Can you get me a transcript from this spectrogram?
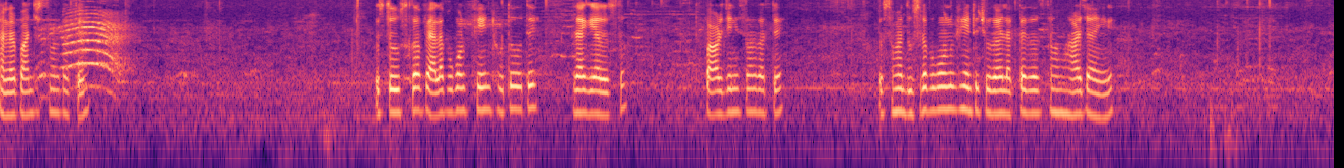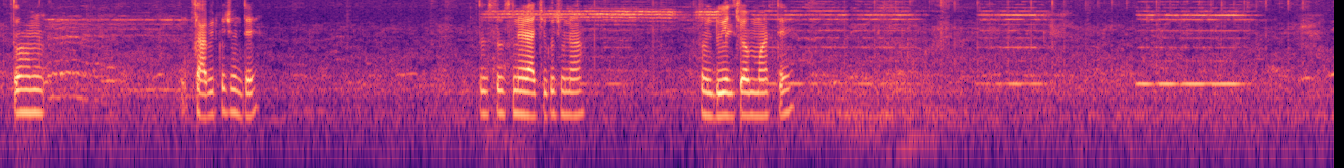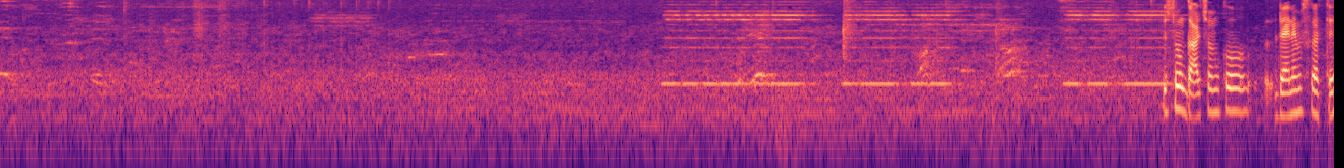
थंडर पाँच इस्तेमाल करते हैं। दोस्तों उसका पहला पकवान फेंट होते होते रह गया दोस्तों पावर जिन इस्तेमाल करते हैं। दोस्तों हमारा दूसरा पकवान भी फेंट हो चुका है, लगता है दोस्तों हम हार जाएँगे। तो हम काबिर को चुनते दोस्तों उसने राजू को चुना। तो डुएल जॉब मारते। हैं इसमें गार्चम को डायनामिक्स करते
